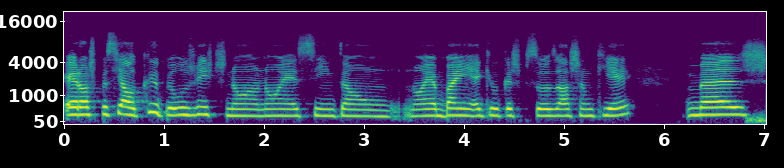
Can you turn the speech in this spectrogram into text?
aeroespacial, que pelos vistos não, não é assim tão, não é bem aquilo que as pessoas acham que é. Mas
